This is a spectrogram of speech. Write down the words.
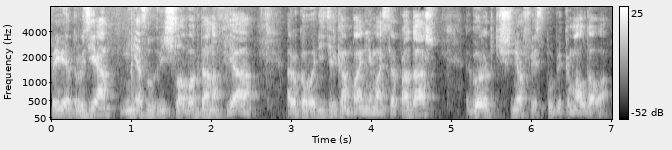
Привет, друзья! Меня зовут Вячеслав Богданов, я руководитель компании «Мастер продаж», город Кишинев, Республика Молдова.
